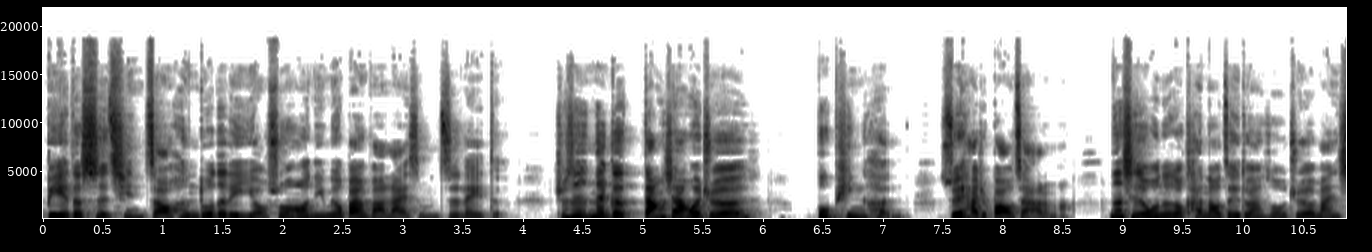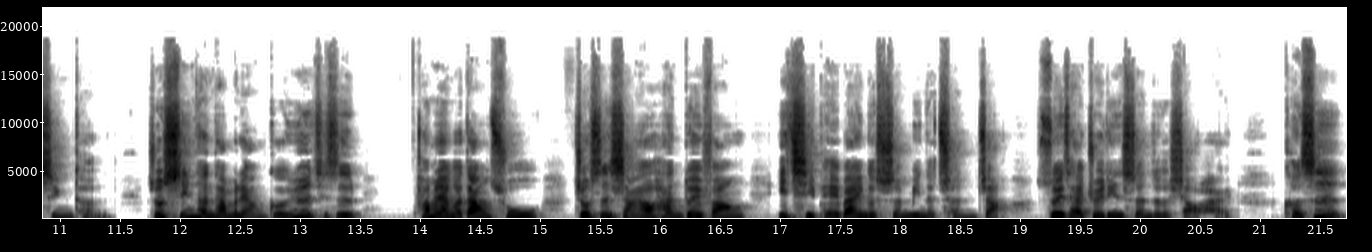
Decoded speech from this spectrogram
别的事情找很多的理由说哦，你没有办法来什么之类的，就是那个当下会觉得不平衡，所以他就爆炸了嘛。那其实我那时候看到这段的时候，我觉得蛮心疼，就心疼他们两个，因为其实他们两个当初就是想要和对方一起陪伴一个生命的成长，所以才决定生这个小孩，可是。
